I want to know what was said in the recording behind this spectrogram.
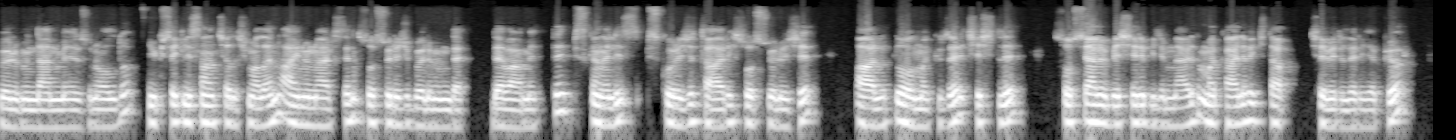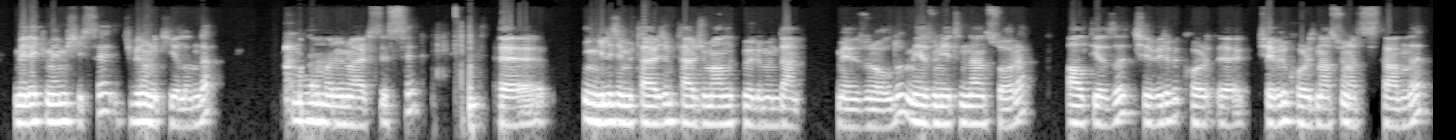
bölümünden mezun oldu. Yüksek lisans çalışmalarını aynı üniversitenin sosyoloji bölümünde devam etti. Psikanaliz, psikoloji, tarih, sosyoloji ağırlıklı olmak üzere çeşitli sosyal ve beşeri bilimlerde makale ve kitap çevirileri yapıyor. Melek Memiş ise 2012 yılında Marmara Üniversitesi e, İngilizce mütercim tercümanlık bölümünden mezun oldu. Mezuniyetinden sonra altyazı, çeviri ve ko e, çeviri koordinasyon asistanlığı,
